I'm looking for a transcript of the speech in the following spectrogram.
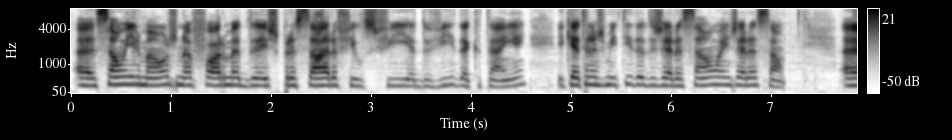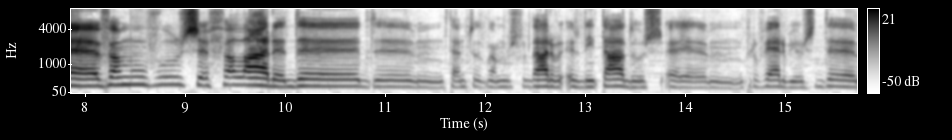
ah, são irmãos na forma de expressar a filosofia de vida que têm e que é transmitida de geração em geração. Ah, vamos falar de, de tanto vamos dar ditados, ah, provérbios de,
